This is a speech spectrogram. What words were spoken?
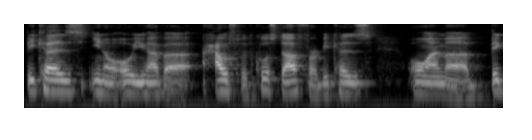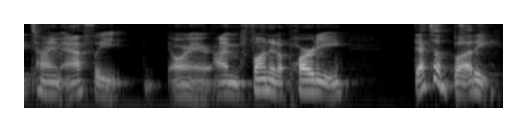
because, you know, oh, you have a house with cool stuff or because, oh, I'm a big time athlete or I'm fun at a party. That's a buddy.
